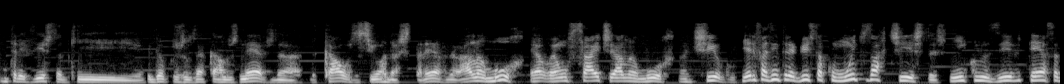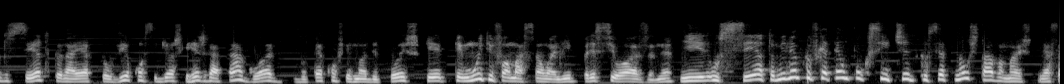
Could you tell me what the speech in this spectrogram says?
entrevista que deu para o José Carlos Neves, da, do Caos, o Senhor das Trevas, Alan Moore, é, é, um site Alan Moore antigo, e ele fazia entrevista com muitos artistas, e inclusive tem essa do Seto, que eu, na época eu vi, eu consegui, acho que resgatar agora, vou até confirmar depois, porque tem muita informação ali preciosa, né? E o Seto, eu me lembro que eu fiquei até um pouco sentido que o Seto não estava mais nessa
